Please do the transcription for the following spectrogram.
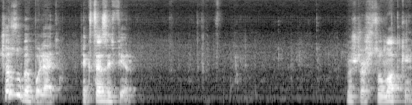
Що зуби болять? Як це зефір? Ну що ж, солодкий.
